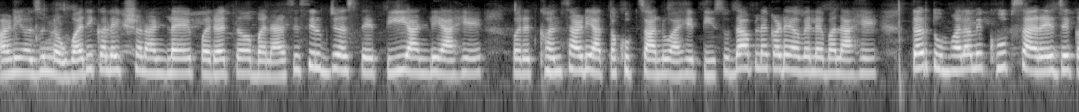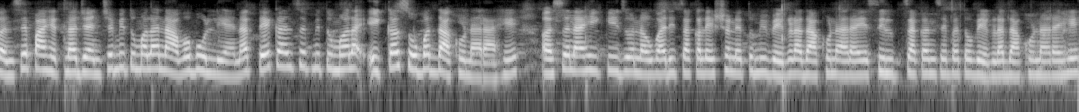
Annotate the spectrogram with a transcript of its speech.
आणि अजून नऊवारी कलेक्शन आणलं आहे परत बनारसी सिल्क जी असते ती आणली आहे. परत खन साडी आता खूप चालू आहे ती सुद्धा आपल्याकडे अवेलेबल आहे. तर तुम्हाला मी खूप सारे जे कन्सेप्ट आहेत ना ज्यांचे मी तुम्हाला नावं बोलली आहे ना ते कन्सेप्ट मी तुम्हाला एका सोबत दाखवणार आहे. असं नाही की जो नऊवारीचा कलेक्शन आहे तुम्ही वेगळा दाखवणार आहे सिल्कचा कन्सेप्ट आहे तो वेगळा दाखवणार आहे.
